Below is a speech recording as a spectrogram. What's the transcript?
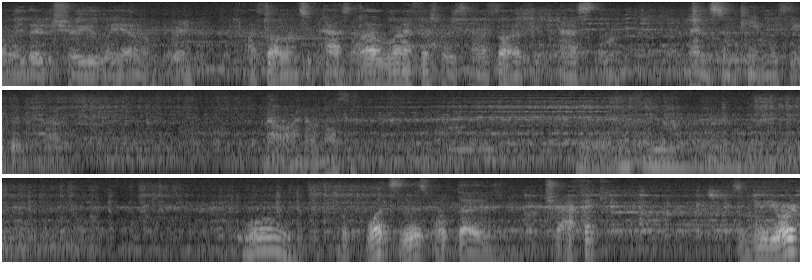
Only there to show you the way out, right? I thought once you pass, uh, when I first played this game, I thought if you passed them, then some came with you, but no. No, I know nothing. Whoa. What, what's this? What the? Traffic? Is it New York?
